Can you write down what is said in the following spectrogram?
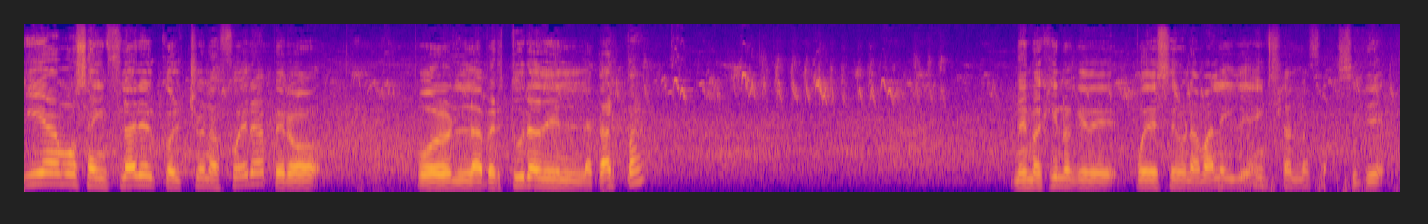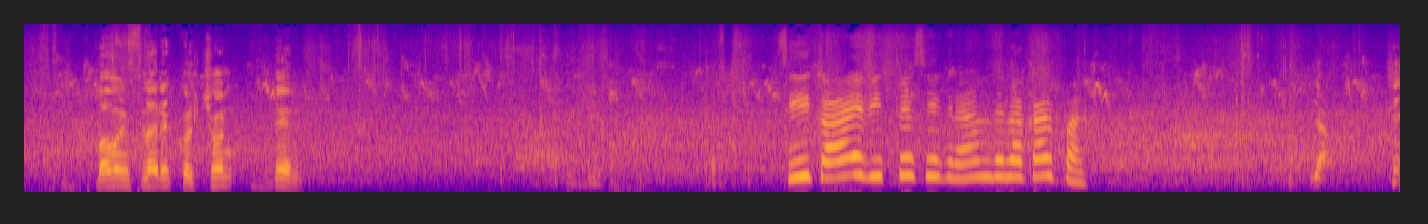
Y vamos a inflar el colchón afuera, pero por la apertura de la carpa. Me imagino que puede ser una mala idea inflarlo afuera. Así que vamos a inflar el colchón dentro. Sí, cae, viste, si es grande la carpa. Ya. Sí,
